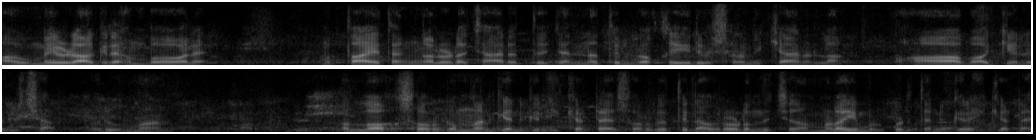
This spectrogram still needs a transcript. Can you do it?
ആ ഉമ്മയുടെ ആഗ്രഹം പോലെ മുത്തായ തങ്ങളുടെ ചാരത്ത് ജന്നത്തുൽ വക്കയിൽ വിശ്രമിക്കാനുള്ള മഹാഭാഗ്യം ലഭിച്ച ഒരു ഉമ്മാണ് അള്ളാഹു സ്വർഗം നൽകി അനുഗ്രഹിക്കട്ടെ. സ്വർഗത്തിൽ അവരോടൊന്നിച്ച് നമ്മളെയും ഉൾപ്പെടുത്തി അനുഗ്രഹിക്കട്ടെ.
